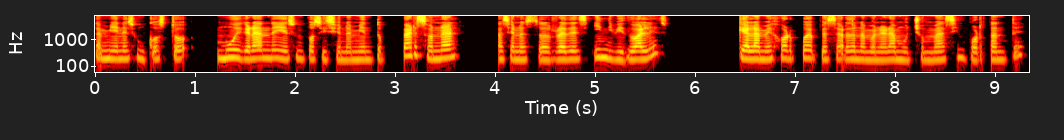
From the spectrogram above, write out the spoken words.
también es un costo muy grande y es un posicionamiento personal hacia nuestras redes individuales que a lo mejor puede pesar de una manera mucho más importante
